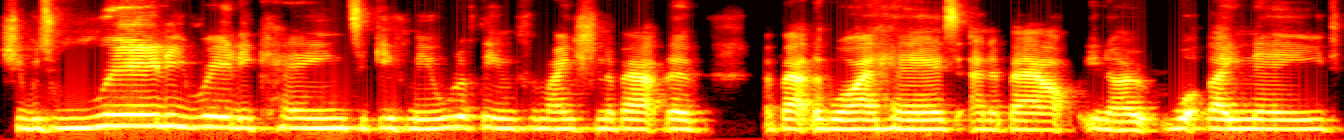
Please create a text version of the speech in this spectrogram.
She was really, really keen to give me all of the information about the about the wire hairs and about you know what they need,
